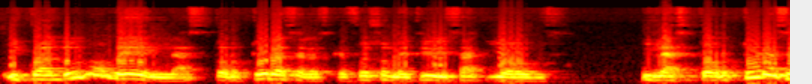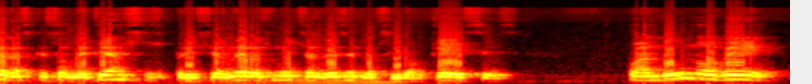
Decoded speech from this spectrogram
Y cuando uno ve las torturas a las que fue sometido Isaac Jones y las torturas a las que sometían sus prisioneros muchas veces los iroqueses, cuando uno ve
